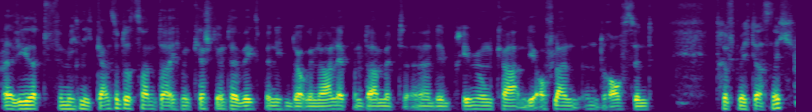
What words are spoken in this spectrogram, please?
Äh, wie gesagt, für mich nicht ganz interessant, da ich mit Cashly unterwegs bin, nicht mit der Original-App und damit äh, den Premium-Karten, die offline äh, drauf sind, trifft mich das nicht,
